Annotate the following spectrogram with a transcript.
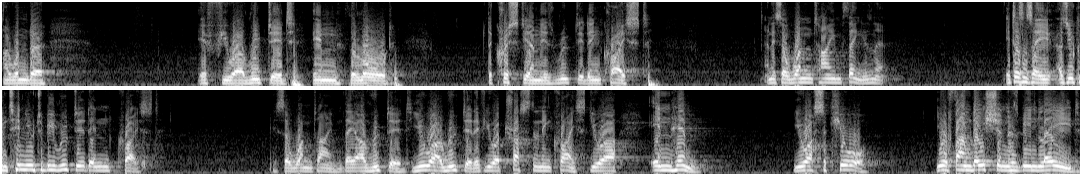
I wonder if you are rooted in the Lord. The Christian is rooted in Christ. And it's a one time thing, isn't it? It doesn't say, as you continue to be rooted in Christ. It's a one time. They are rooted. You are rooted. If you are trusting in Christ, you are in Him. You are secure. Your foundation has been laid.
